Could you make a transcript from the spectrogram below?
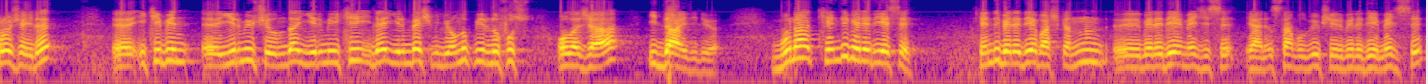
projeyle e, 2023 yılında 22 ile 25 milyonluk bir nüfus olacağı iddia ediliyor. Buna kendi belediyesi, kendi belediye başkanının e, belediye meclisi yani İstanbul Büyükşehir Belediye Meclisi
